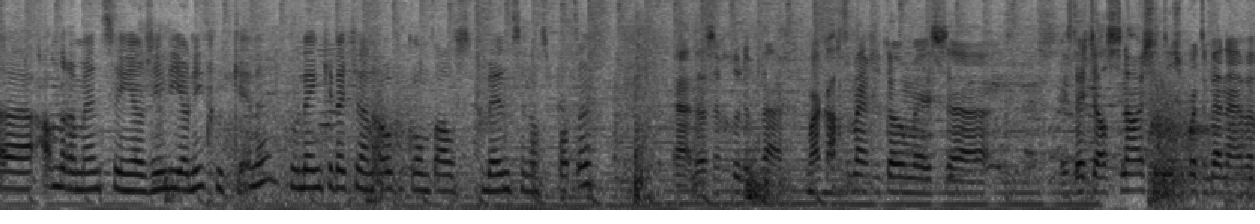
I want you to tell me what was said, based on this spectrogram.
uh, andere mensen in jou zien die jou niet goed kennen? Hoe denk je dat je dan overkomt als mens en als spotter? Ja, dat is een goede vraag. Waar ik achter ben gekomen is, uh, is dat je al snel als je topsporter bent, hebben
